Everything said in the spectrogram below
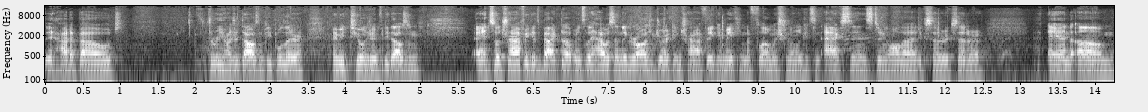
it had about 300,000 people there, maybe 250,000. And so traffic gets backed up. And so they have us in the garage directing traffic and making the flow, making sure no one gets in accidents, doing all that, etc., etc. And um,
